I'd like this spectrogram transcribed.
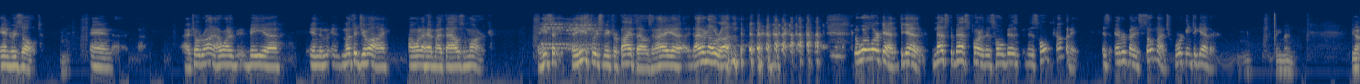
end result. And I told Ron I want to be uh, in, the, month of July. I want to have my thousand mark. And he said, and he's pushed me for five thousand. I uh, I don't know, Ron. but we'll work at it together. And that's the best part of this whole business, this whole company, is everybody so much working together. Amen. Yeah,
